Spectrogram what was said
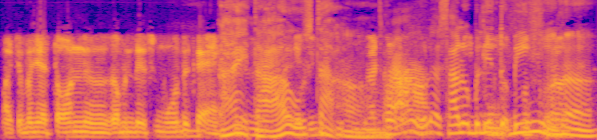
macam-macam toner ke benda semua tu kan Ai, tahu Ustaz. Ah. Tahu lah selalu beli untuk bini. Ha.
